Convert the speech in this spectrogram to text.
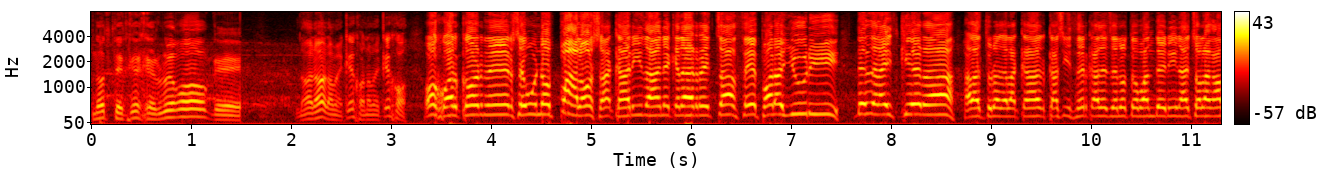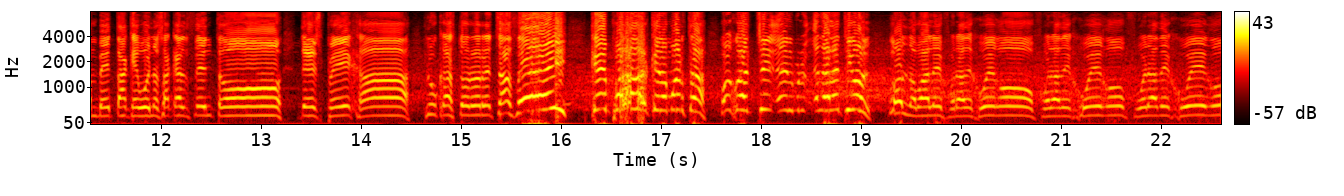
No te quejes luego que no, no, no me quejo, no me quejo. Ojo al córner, segundo palo, saca Aridane que la rechace para Yuri desde la izquierda, a la altura de la casi cerca desde el otro banderín, ha hecho la gambeta, qué bueno, saca el centro, despeja, Lucas Torres rechace, ¡qué parada que la muerta! Ojo al el, el gol, gol no vale, fuera de juego, fuera de juego, fuera de juego.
